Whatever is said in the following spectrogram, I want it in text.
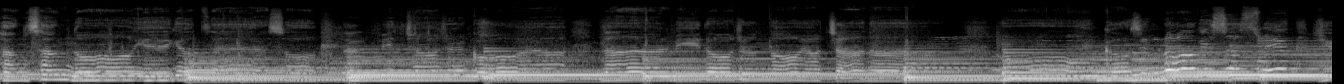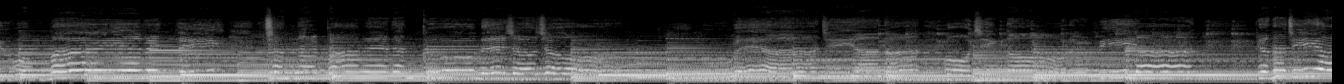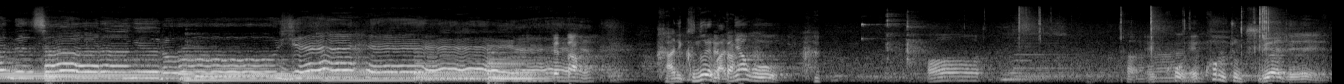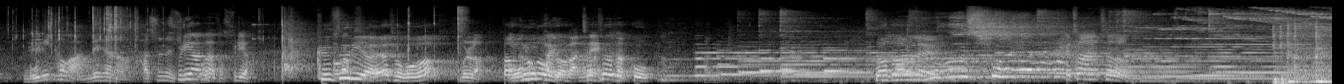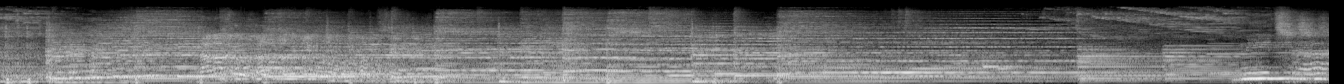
항상 너의 곁에서 날 비춰줄 거야 아니 그 노래 됐다. 맞냐고. 아. 자, 에코 에코를 좀 줄여야 돼. 모니터가 안 되잖아. 가수는 수리아 지금. 나서 수리아 그 어, 수리아야 저거가? 몰라. 아 어, 그런 거 보다 맞네. 찬스 잡고. 나도 할래. 괜찮아 괜찮아. 나가고 나가고 nature.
